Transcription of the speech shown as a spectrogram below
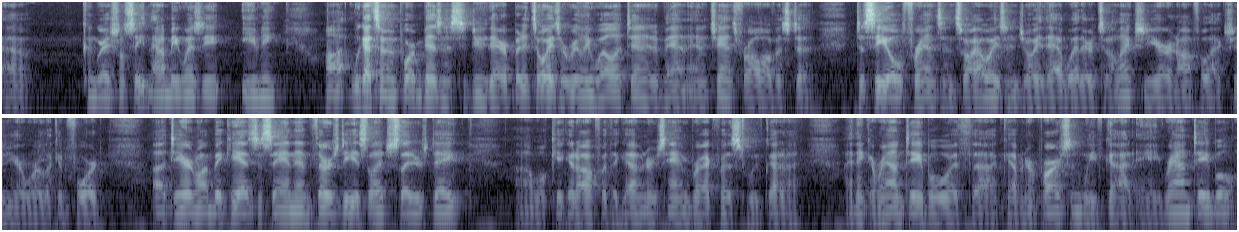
uh, congressional seat, and that'll be Wednesday evening. we got some important business to do there, but it's always a really well attended event and a chance for all of us to to see old friends, and so I always enjoy that. Whether it's an election year or an off election year, we're looking forward uh, to hearing what Vicky has to say. And then Thursday is Legislators' Day. Uh, we'll kick it off with the governor's ham breakfast. We've got a, I think, a roundtable with uh, Governor Parson. We've got a roundtable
